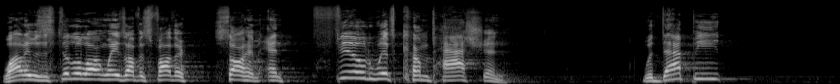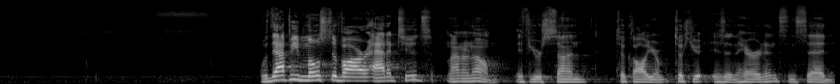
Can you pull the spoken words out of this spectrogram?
While he was still a long ways off, his father saw him and filled with compassion. Would that be Would that be most of our attitudes? I don't know. If your son took all your took your, his inheritance and said,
